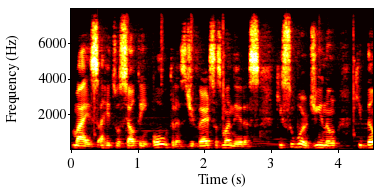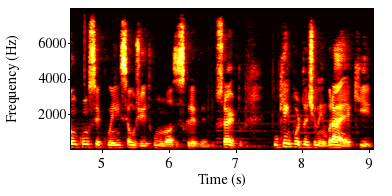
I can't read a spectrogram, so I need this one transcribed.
Mas a rede social tem outras diversas maneiras que subordinam, que dão consequência ao jeito como nós escrevemos, certo? O que é importante lembrar é que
